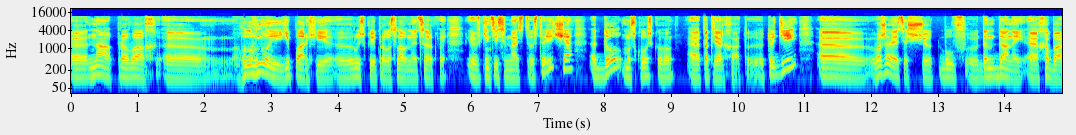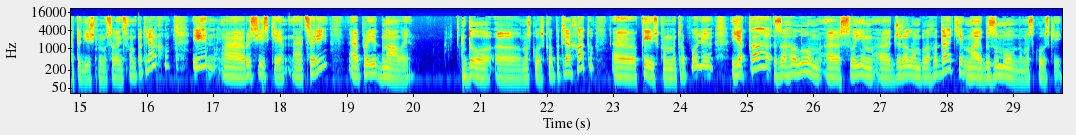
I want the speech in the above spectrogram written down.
е, на правах е, головної єпархії е, Руської православної церкви в кінці 17 століття до московського патріархату. Тоді вважається, що був даний хабар тодішньому Вселенському патріарху, і російські царі приєднали до е, московського патріархату е, Київську митрополію, яка загалом е, своїм е, джерелом благодаті має безумовно московський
